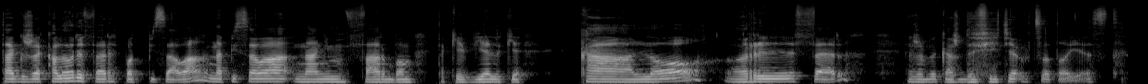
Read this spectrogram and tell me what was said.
także kaloryfer podpisała, napisała na nim farbą takie wielkie kaloryfer, żeby każdy wiedział, co to jest.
